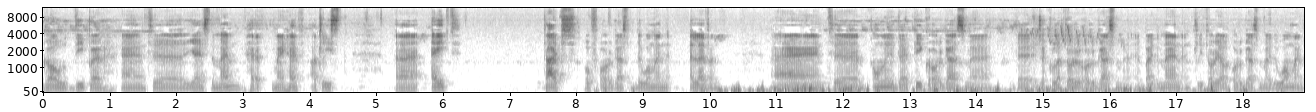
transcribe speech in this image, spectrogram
go deeper. And uh, yes the men ha may have at least uh, eight types of orgasm the woman 11 and uh, only the peak orgasm uh, the ejaculatory orgasm by the man and clitoral orgasm by the woman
